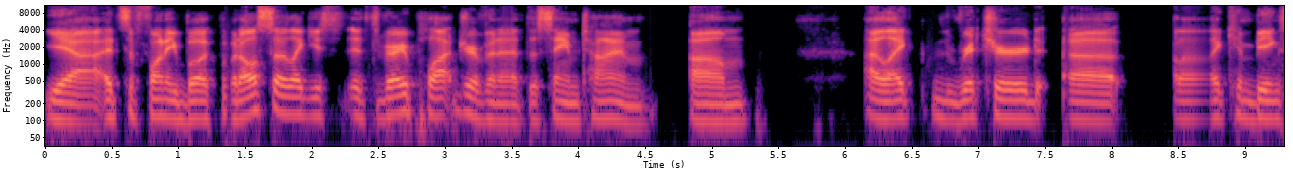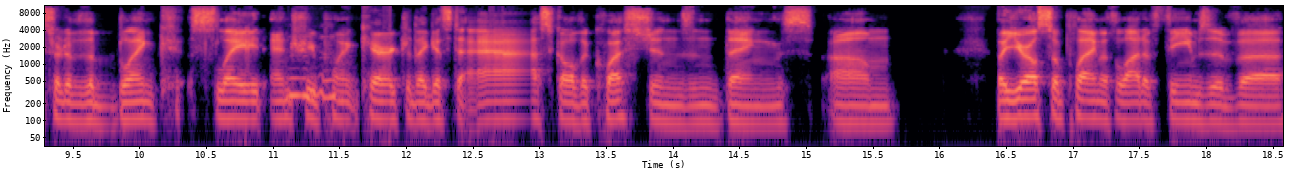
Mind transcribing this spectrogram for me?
Yeah, it's a funny book, but also like you, it's very plot driven at the same time. Um, I like Richard uh like him being sort of the blank slate entry mm-hmm. point character that gets to ask all the questions and things um but you're also playing with a lot of themes of uh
